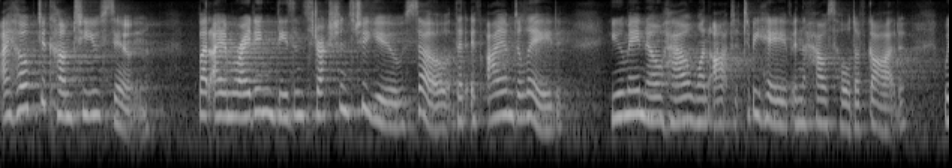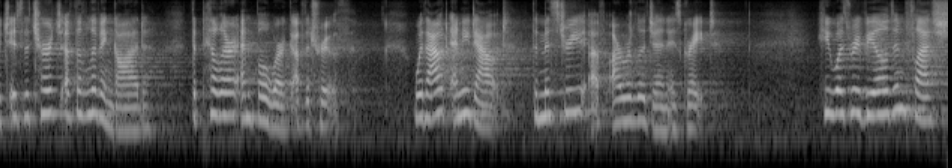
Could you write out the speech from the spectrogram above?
I hope to come to you soon, but I am writing these instructions to you so that if I am delayed, you may know how one ought to behave in the household of God, which is the church of the living God, the pillar and bulwark of the truth. Without any doubt, the mystery of our religion is great. He was revealed in flesh,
